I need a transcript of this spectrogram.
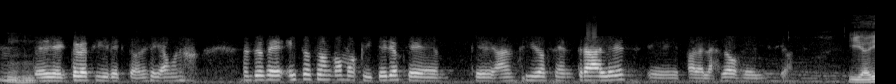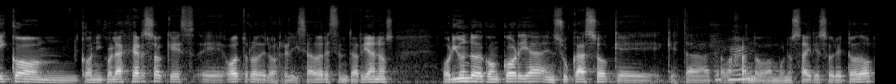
De directoras y directores, digamos. Entonces, estos son como criterios que, que han sido centrales eh, para las dos ediciones. Y ahí con, con Nicolás Gerso, que es eh, otro de los realizadores enterrianos, oriundo de Concordia, en su caso, que, que está trabajando en Buenos Aires sobre todo,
